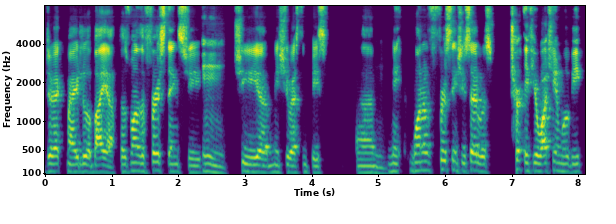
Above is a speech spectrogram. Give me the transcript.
direct Marilou Abaya. That was one of the first things she Mm. she uh, may she rest in peace. Um, may, one of the first things she said was, if you're watching a movie,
